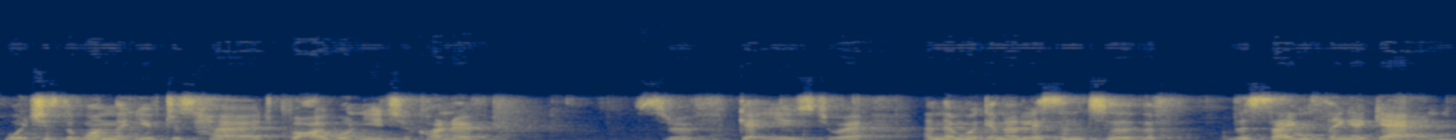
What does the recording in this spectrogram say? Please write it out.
which is the one that you've just heard, but I want you to kind of sort of get used to it. And then we're going to listen to the, the same thing again,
